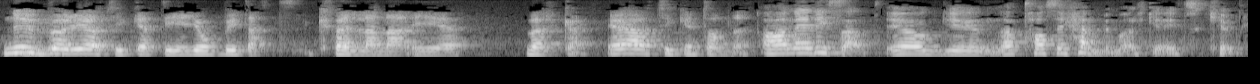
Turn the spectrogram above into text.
Nu börjar jag tycka att det är jobbigt att kvällarna är mörka. Jag tycker inte om det. Ja, nej det är sant. Jag, eh, att ta sig hem i mörker är inte så kul.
